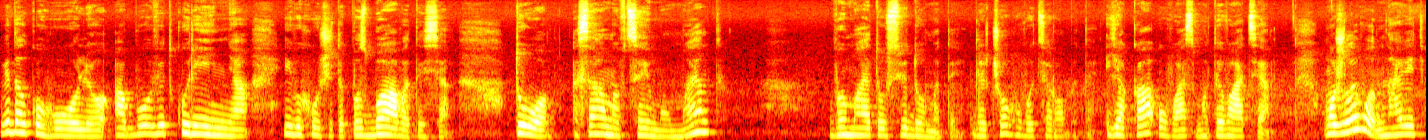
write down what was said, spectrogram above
від алкоголю або від куріння, і ви хочете позбавитися, то саме в цей момент ви маєте усвідомити, для чого ви це робите, яка у вас мотивація. Можливо, навіть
